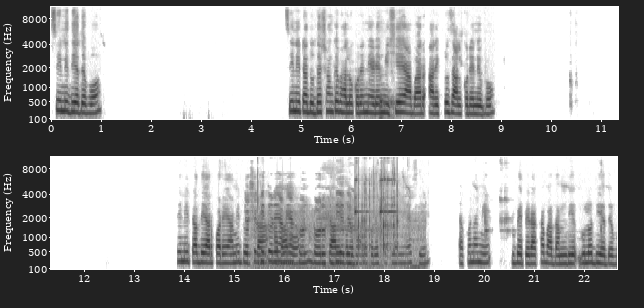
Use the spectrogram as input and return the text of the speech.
চিনি দিয়ে দেব। চিনিটা দুধের সঙ্গে ভালো করে নেড়ে মিশিয়ে আবার আরেকটু জাল করে নেব। চিনিটা দেওয়ার পরে আমি দুধটা ভিতরে আমি এখন বরফ দিয়ে দেব। ভালো করে ফুটিয়ে নিয়েছি। এখন আমি বেটে রাখা বাদাম দিয়ে, গুলো দিয়ে দেব।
